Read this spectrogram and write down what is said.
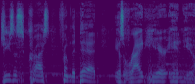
Jesus Christ from the dead is right here in you.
